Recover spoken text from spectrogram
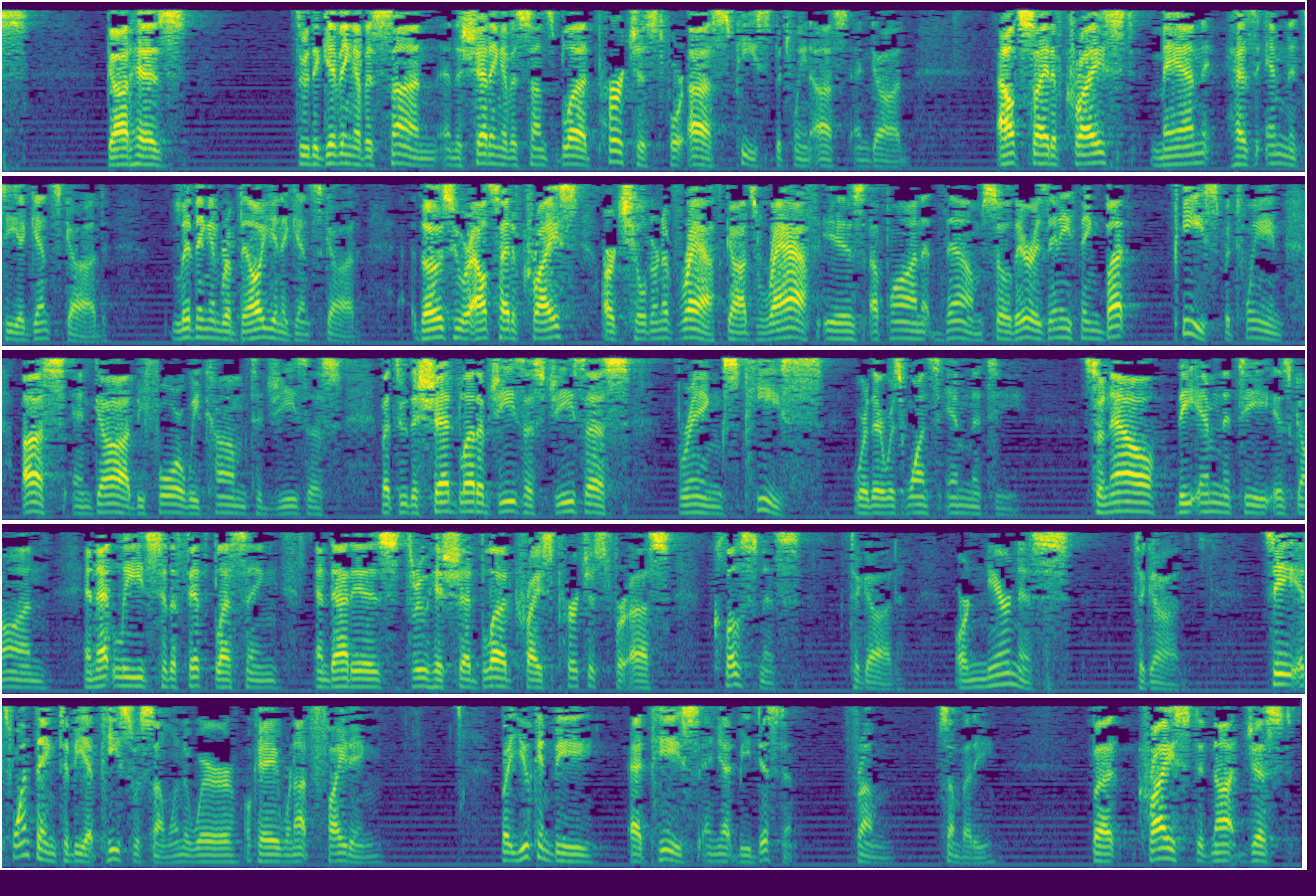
God has through the giving of his Son and the shedding of his Son's blood, purchased for us peace between us and God. Outside of Christ, man has enmity against God, living in rebellion against God. Those who are outside of Christ are children of wrath. God's wrath is upon them. So there is anything but peace between us and God before we come to Jesus. But through the shed blood of Jesus, Jesus brings peace where there was once enmity. So now the enmity is gone, and that leads to the fifth blessing, and that is through his shed blood, Christ purchased for us closeness to God or nearness to God. See, it's one thing to be at peace with someone to where, okay, we're not fighting, but you can be at peace and yet be distant from somebody but Christ did not just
